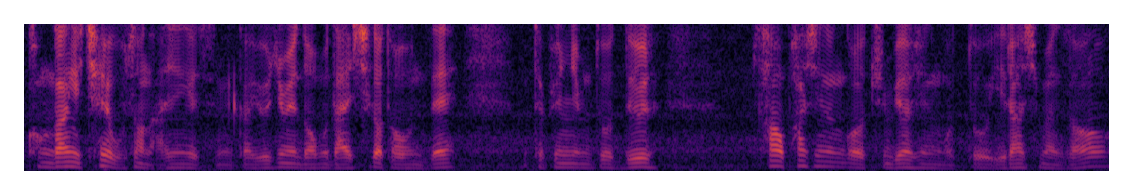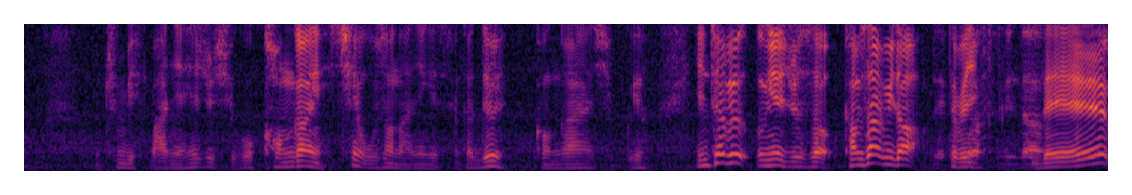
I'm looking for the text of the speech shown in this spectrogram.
건강이 최우선 아니겠습니까? 요즘에 너무 날씨가 더운데 대표님도 늘 사업하시는 거 준비하시는 것도 일하시면서 준비 많이 해주시고 건강이 최우선 아니겠습니까? 늘 건강하시고요. 인터뷰 응해주셔서 감사합니다. 네, 대표님. 고맙습니다. 네.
